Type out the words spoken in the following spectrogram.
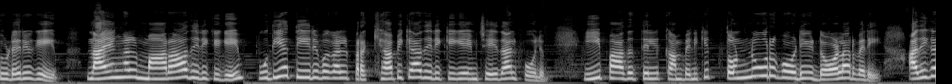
തുടരുകയും നയങ്ങൾ മാറാതിരിക്കുകയും പുതിയ തീരുവകൾ പ്രഖ്യാപിക്കാതിരിക്കുകയും ചെയ്താൽ പോലും ഈ പാദത്തിൽ കമ്പനിക്ക് തൊണ്ണൂറ് കോടി ഡോളർ വരെ അധിക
